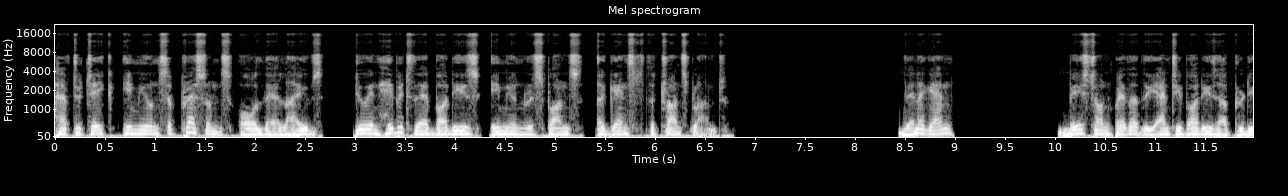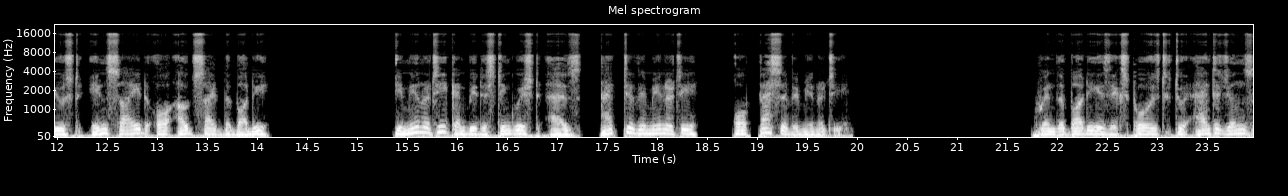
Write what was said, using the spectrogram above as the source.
have to take immune suppressants all their lives to inhibit their body's immune response against the transplant. Then again, based on whether the antibodies are produced inside or outside the body, immunity can be distinguished as active immunity or passive immunity. When the body is exposed to antigens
